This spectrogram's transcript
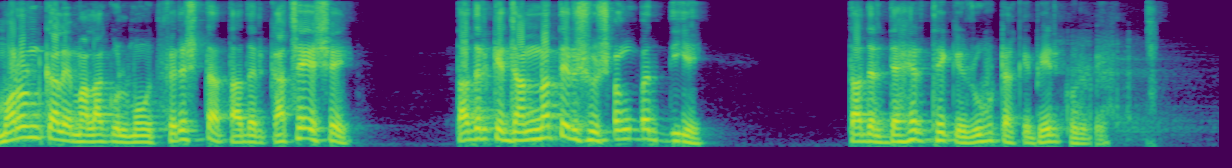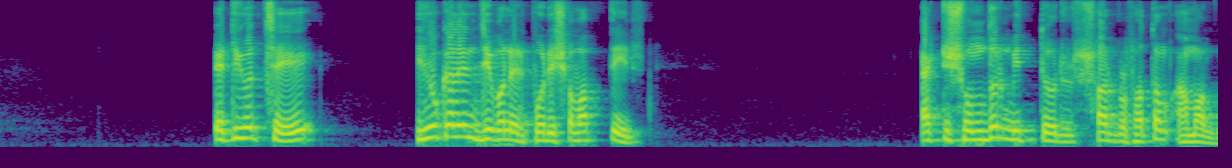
মরণকালে মালাকুল মৌত ফেরেস্তা তাদের কাছে এসে তাদেরকে জান্নাতের সুসংবাদ দিয়ে তাদের দেহের থেকে রুহটাকে বের করবে। এটি হচ্ছে ইহকালীন জীবনের পরিসমাপ্তির একটি সুন্দর মৃত্যুর সর্বপ্রথম আমল।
